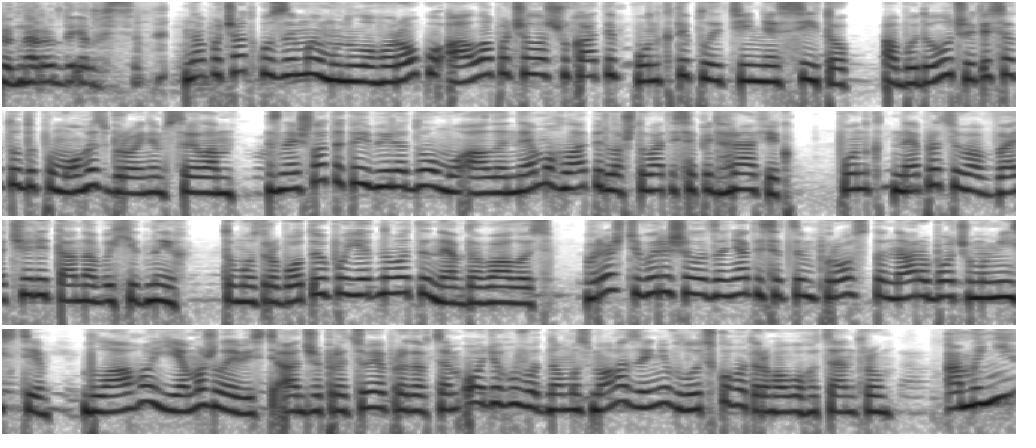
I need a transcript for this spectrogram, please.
народилося. На початку зими минулого року Алла почала шукати пункти плетіння сіток, аби долучитися до допомоги Збройним силам. Знайшла такий біля дому, але не могла підлаштуватися під графік. Пункт не працював ввечері та на вихідних, тому з роботою поєднувати не вдавалось. Врешті вирішила зайнятися цим просто на робочому місці. Благо є можливість, адже працює продавцем одягу в одному з магазинів Луцького торгового центру. А мені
